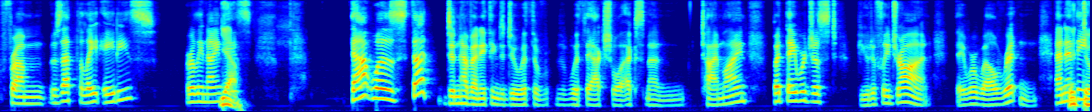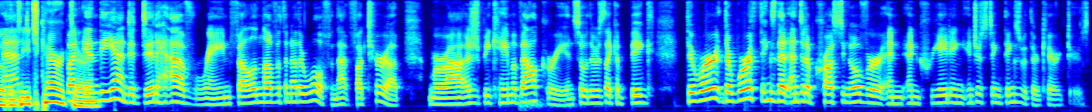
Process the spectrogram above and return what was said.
from was that the late 80s, early 90s? that was that didn't have anything to do with the with the actual X-Men timeline, but they were just beautifully drawn. They were well written. And in it the end each character. but in the end, it did have Rahne fell in love with another wolf, and that fucked her up. Mirage became a Valkyrie, and so there was like a big. There were there were things that ended up crossing over and and creating interesting things with their characters.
